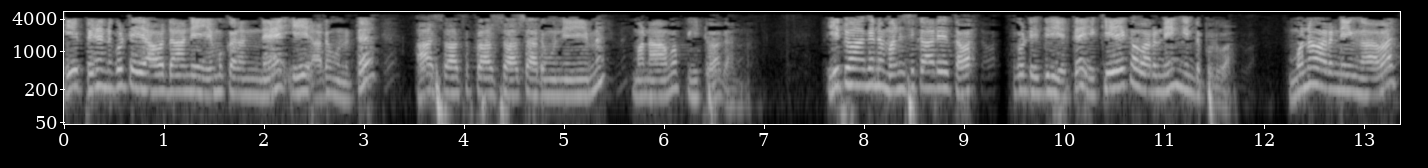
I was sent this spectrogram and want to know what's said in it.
ඒ පෙනෙනකොට ඒ අවධානය යොමු කරන්නේ ඒ අරමුණට ආස්වාස ප්‍රාස්වාස අරමුණේම මනාව පිහිටවා ගන්නවා. ඊටවාගෙන මානසිකාර්යය තවත් කොට ඉදිරියට එක එක වර්ණයෙන් ඉන්න පුළුවන්. මොන වර්ණයෙන් ආවත්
